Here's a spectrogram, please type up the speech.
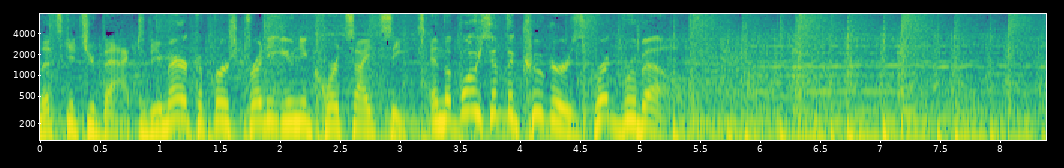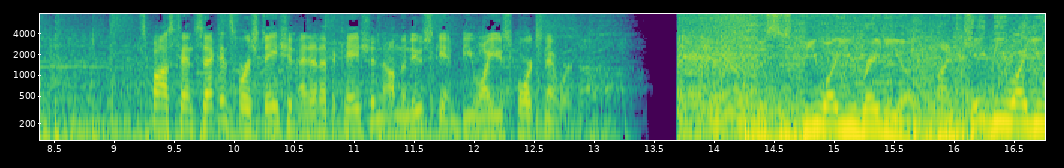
Let's get you back to the America First Credit Union courtside seats and the voice of the Cougars, Greg Wrubell. Pause 10 seconds for station identification on the Nu Skin, BYU Sports Network. This is BYU Radio on KBYU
